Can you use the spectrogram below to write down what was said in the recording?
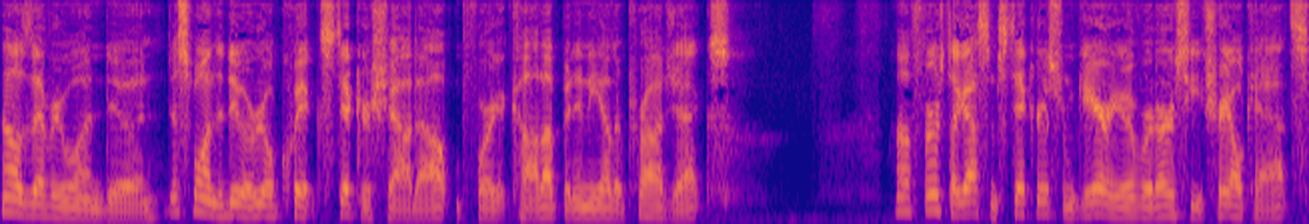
How's everyone doing? Just wanted to do a real quick sticker shout out before I get caught up in any other projects. Well, first I got some stickers from Gary over at RC Trail Cats.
